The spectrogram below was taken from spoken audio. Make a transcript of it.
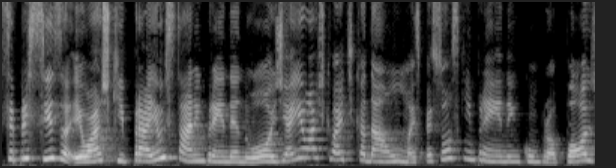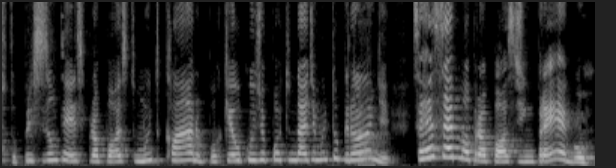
você precisa, eu acho que para eu estar empreendendo hoje, aí eu acho que vai de cada um, mas pessoas que empreendem com propósito precisam ter esse propósito muito claro, porque o custo de oportunidade é muito grande. É. Você recebe uma proposta de emprego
